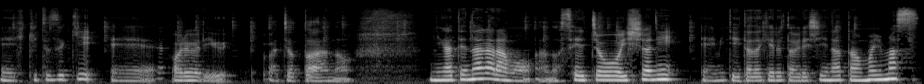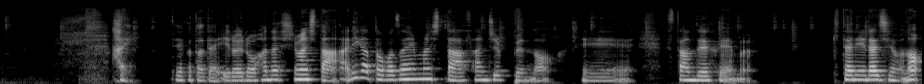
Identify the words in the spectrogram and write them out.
えー引き続き、えーお料理はちょっとあの、苦手ながらも、あの、成長を一緒に、えー見ていただけると嬉しいなと思います。はい。ということで、いろいろお話ししました。ありがとうございました。30分の、えースタンド FM、北にラジオの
